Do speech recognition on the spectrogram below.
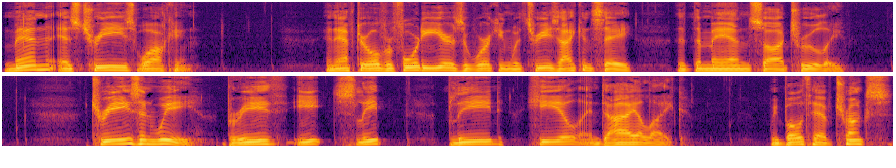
men as trees walking. And after over 40 years of working with trees, I can say that the man saw truly. Trees and we breathe, eat, sleep, bleed, heal, and die alike. We both have trunks,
